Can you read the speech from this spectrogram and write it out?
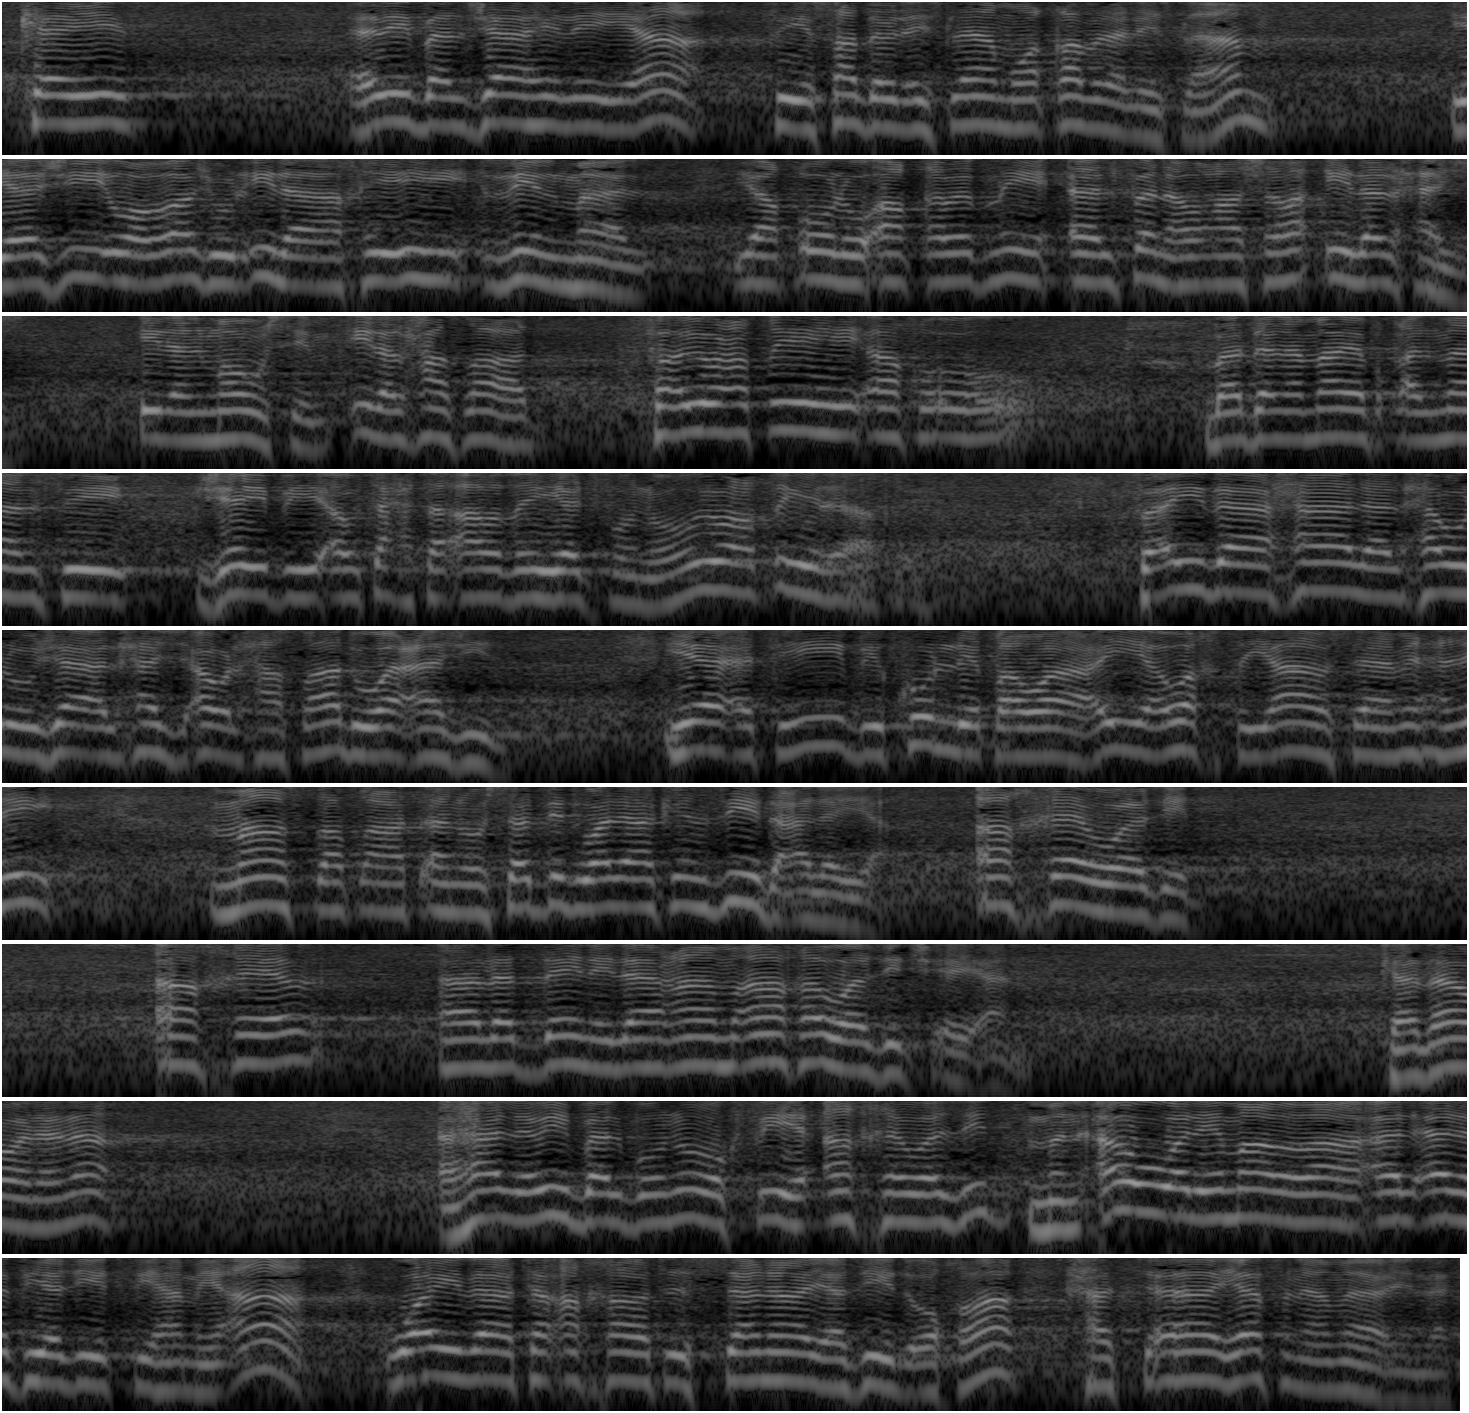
كيف؟ ربا الجاهلية في صدر الإسلام وقبل الإسلام يجيء الرجل إلى أخيه ذي المال يقول أقرضني ألفا أو عشرة إلى الحج إلى الموسم إلى الحصاد فيعطيه أخوه. بدل ما يبقى المال في جيبه أو تحت أرضه يدفنه يعطيه لأخيه. فإذا حال الحول جاء الحج أو الحصاد وعجز يأتي بكل طواعية واختيار سامحني ما استطعت أن أسدد ولكن زيد علي. أخر وزد أخر هذا الدين إلى عام آخر وزد شيئا. كذا ولا لا؟ هل ربا البنوك فيه أخ وزد من أول مرة الألف يزيد فيها مئة وإذا تأخرت السنة يزيد أخرى حتى يفنى ما عندك.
